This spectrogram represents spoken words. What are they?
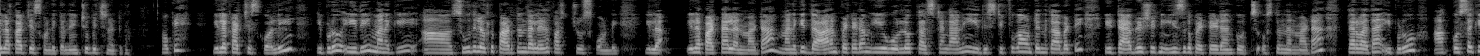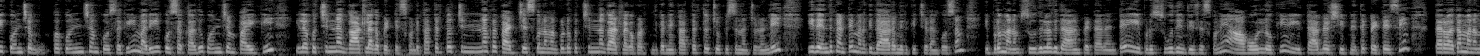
ఇలా కట్ చేసుకోండి. ఇక్కడ నేను చూపించినట్టుగా. ఓకే? ఇలా కట్ చేసుకోవాలి. ఇప్పుడు ఇది మనకి ఆ సూదిలోకి పడుతుందా లేదా ఫస్ట్ చూసుకోండి. ఇలా ఇలా పట్టాలన్నమాట. మనకి దారం పెట్టడం ఈ హోల్లో కష్టం కానీ ఇది స్టిఫ్గా ఉంటుంది కాబట్టి ఈ టాబ్లెట్ షీట్ని ఈజీగా పెట్టేయడానికి వస్తుందన్నమాట. తర్వాత ఇప్పుడు ఆ కొసకి కొంచెం ఒక కొంచెం కొసకి మరీ కొస కాదు కొంచెం పైకి ఇలా ఒక చిన్న ఘాట్లాగా పెట్టేసుకోండి. కత్తెరతో చిన్నగా కట్ చేసుకున్నాం అనుకుంటే ఒక చిన్న ఘాట్లాగా పడుతుంది. ఇక్కడ నేను కత్తెరతో చూపిస్తున్నాను చూడండి. ఇది ఎందుకంటే మనకి దారం ఇరికించడం కోసం. ఇప్పుడు మనం సూదిలోకి దారం దారం పెట్టాలంటే ఇప్పుడు సూదిని తీసేసుకుని ఆ హోల్లోకి ఈ టాబ్లెట్ షీట్ అయితే పెట్టేసి తర్వాత మనం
